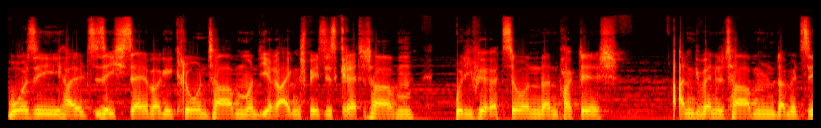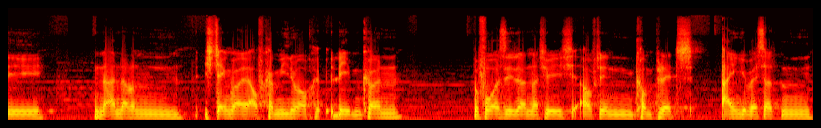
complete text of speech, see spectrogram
wo sie halt sich selber geklont haben und ihre eigene Spezies gerettet haben, Modifikationen dann praktisch angewendet haben, damit sie einen anderen, ich denke mal, auf Camino auch leben können, bevor sie dann natürlich auf den komplett eingewässerten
